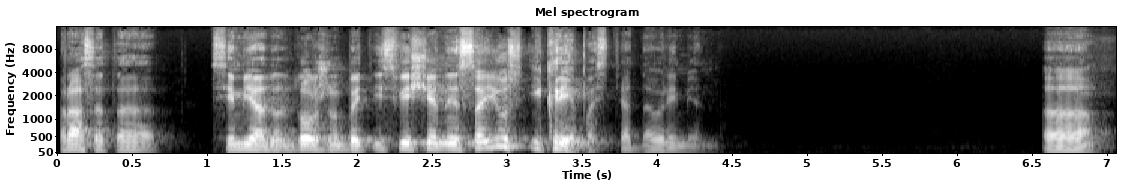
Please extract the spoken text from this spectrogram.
Раз это семья должен быть и священный союз, и крепость одновременно. А,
